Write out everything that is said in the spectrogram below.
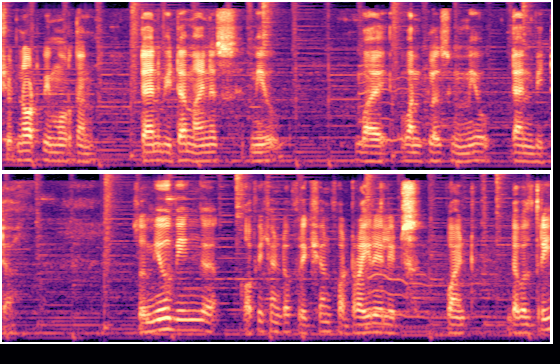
should not be more than tan beta minus mu by 1 plus mu tan beta. So mu being coefficient of friction for dry rail it's 0.33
